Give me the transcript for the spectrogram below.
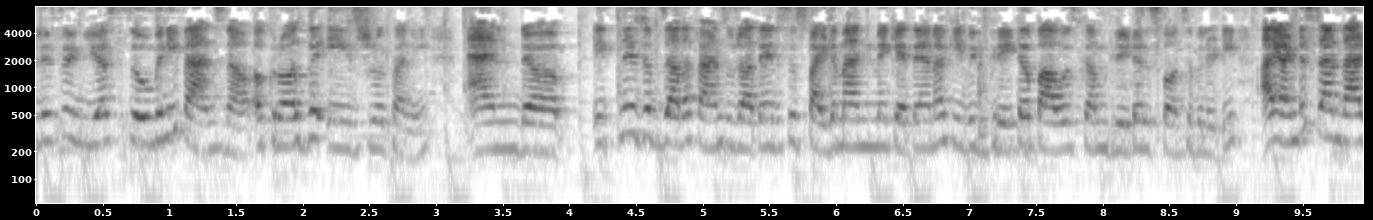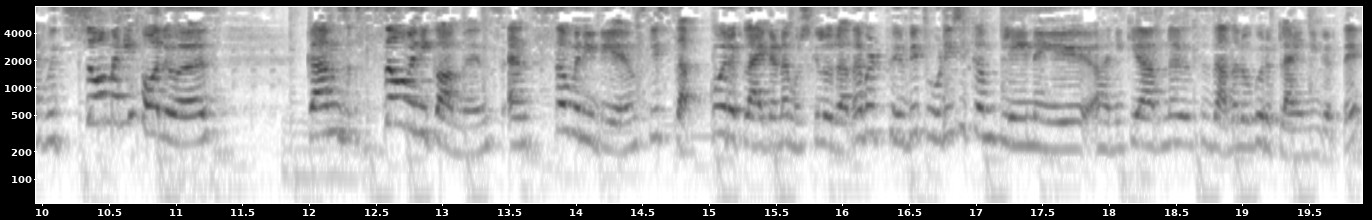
Listen, you have so many fans now across the age group, honey. And uh, इतने जब ज़्यादा फैंस हो जाते हैं जैसे स्पाइडरमैन में कहते हैं ना कि with greater powers come greater responsibility I understand that with so many followers comes so many comments and so many DMs कि सबको रिप्लाई करना मुश्किल हो जाता है बट फिर भी थोड़ी सी कंप्लेन है ये हनी कि आप ना इससे ज़्यादा लोगों को रिप्लाई नहीं करते।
